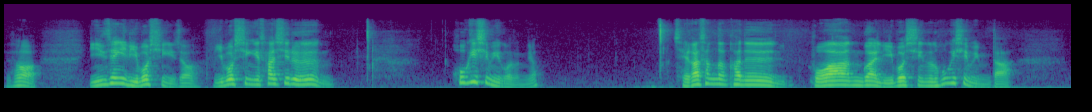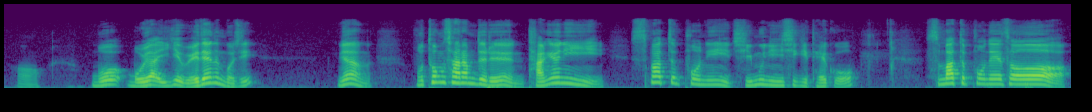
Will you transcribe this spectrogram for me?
그래서 인생이 reversing이죠. reversing이 사실은 호기심이거든요. 제가 생각하는 보안과 리버싱은 호기심입니다. 어, 뭐, 뭐야, 이게 왜 되는 거지? 그냥 보통 사람들은 당연히 스마트폰이 지문 인식이 되고 스마트폰에서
